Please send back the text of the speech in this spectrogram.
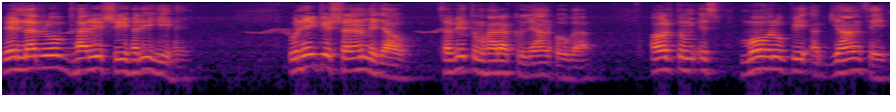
वे नर रूपधारी श्रीहरि ही हैं। उन्हीं के शरण में जाओ, तभी तुम्हारा कल्याण होगा, और तुम इस मोह रूपी अज्ञान से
